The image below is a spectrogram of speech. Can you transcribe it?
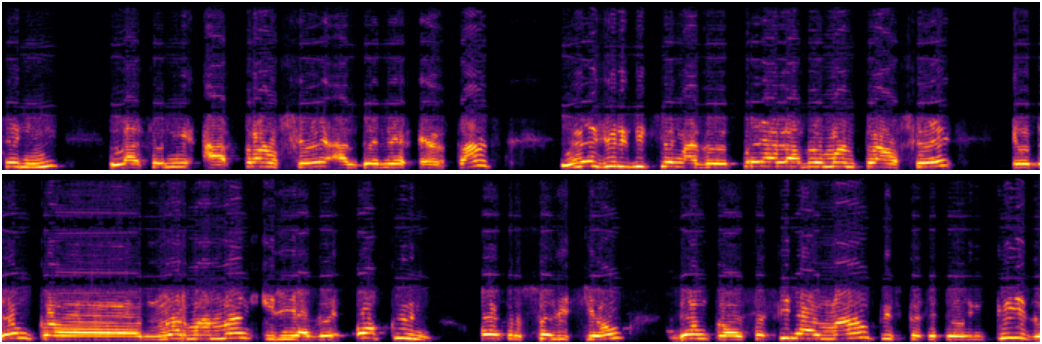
CENI la CENI a tranché en dernière instance. Les juridictions avaient préalablement tranché et donc euh, normalement il n'y avait aucune autre solution. Donc euh, c'est finalement, puisque c'était une crise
